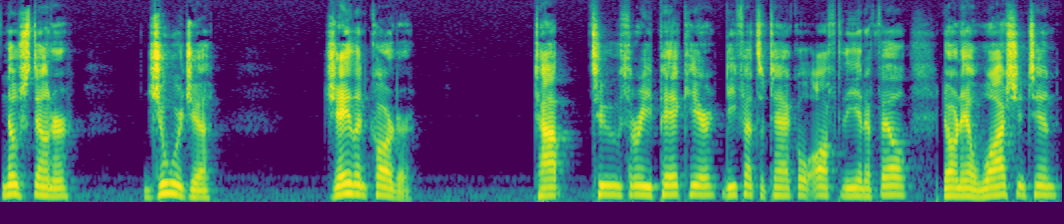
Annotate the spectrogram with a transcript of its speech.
no stunner, Georgia, Jalen Carter, top two, three pick here, defensive tackle off to the NFL. Darnell Washington,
